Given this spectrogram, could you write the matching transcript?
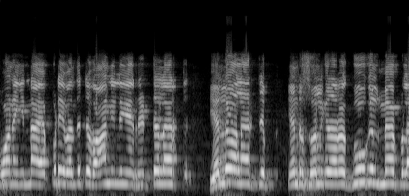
போனீங்கன்னா எப்படி வந்துட்டு வானிலையை ரெட் அலர்ட் எல்லோ அலர்ட் என்று சொல்கிறாரோ கூகுள் மேப்ல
